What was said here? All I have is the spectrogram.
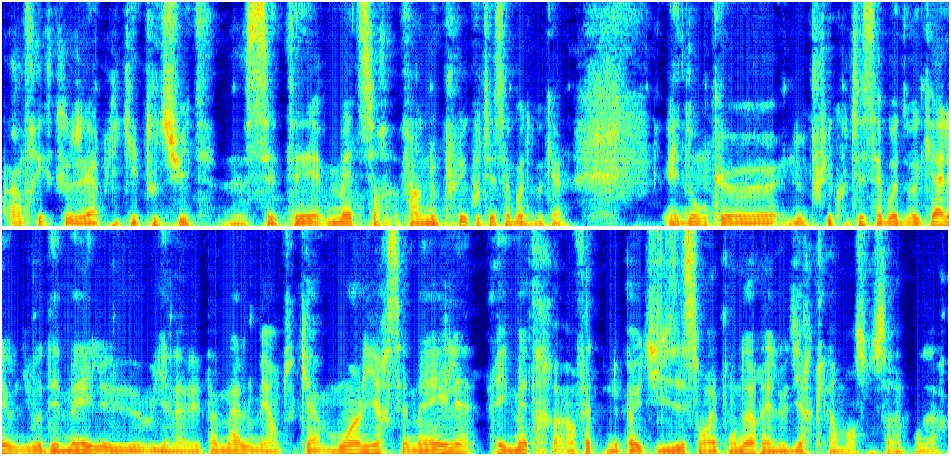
Un trick que j'ai appliqué tout de suite, c'était mettre, sur, enfin, ne plus écouter sa boîte vocale. Et donc euh, ne plus écouter sa boîte vocale et au niveau des mails, euh, il y en avait pas mal, mais en tout cas moins lire ses mails et mettre en fait ne pas utiliser son répondeur et le dire clairement sur son répondeur.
